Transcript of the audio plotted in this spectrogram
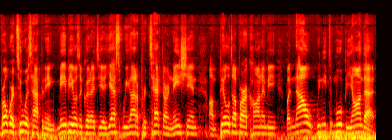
World War II was happening, maybe it was a good idea. Yes, we got to protect our nation, um, build up our economy, but now we need to move beyond that.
